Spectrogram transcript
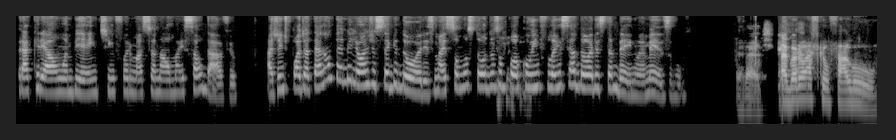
para criar um ambiente informacional mais saudável. A gente pode até não ter milhões de seguidores, mas somos todos um pouco influenciadores também, não é mesmo? Verdade. Agora eu acho que eu falo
